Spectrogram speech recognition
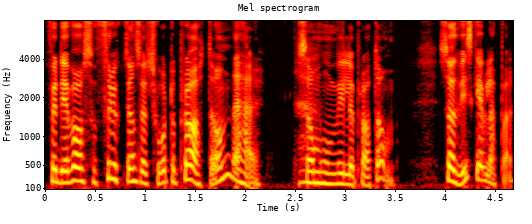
För det var så fruktansvärt svårt att prata om det här som hon ville prata om. Så att vi skrev lappar.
